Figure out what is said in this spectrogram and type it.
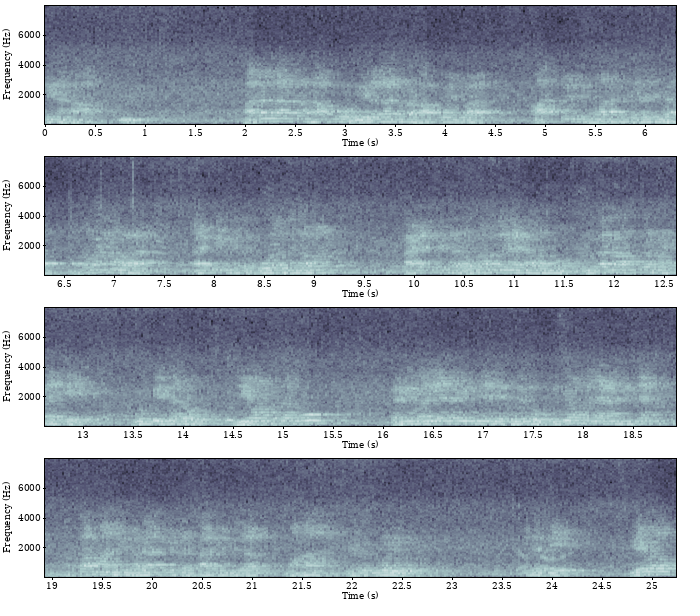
ಇನ್ನು ಹಾ- ಹಾಲಲಾಟರ ಹಾಕು ವೀರಲಾಟರ ಹಾಕು ಎಂಬ ಆತ್ಮವಿಶ್ವಾಸ ಕೆರಳಿದ ಮಟ್ಟಕ್ಕೆ ಮುಟ್ಟಿಸಲು ಜೀವನೋದ್ದಕ್ಕೂ ಗಡಿ ವಲಯದ ರೀತಿಯಲ್ಲಿ ಕುರಿತು ವಿಶ್ವ ಕಲ್ಯಾಣ ಮಿಷನ್ ಅಕ್ಕಮಾನಿ ಮಹಿಳಾಪೀಠ ಸ್ಥಾಪಿಸಿದ ಮಹಾ ಜಗದ್ಗೋಳಿಗಳು ಇದಕ್ಕೆ ದೇವಲೋಕ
